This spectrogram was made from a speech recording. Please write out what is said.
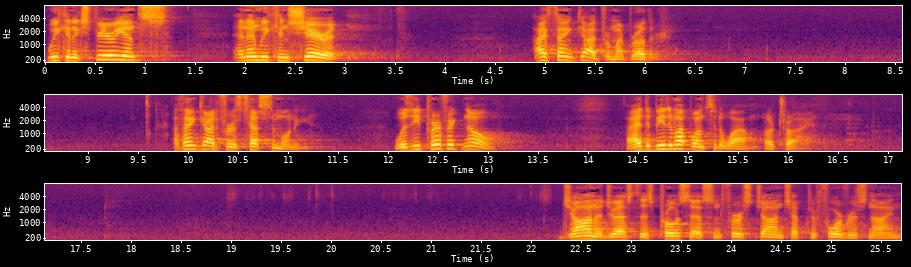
we can experience, and then we can share it. I thank God for my brother. I thank God for his testimony. Was he perfect? No. I had to beat him up once in a while, or try. John addressed this process in 1 John chapter 4 verse 9.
